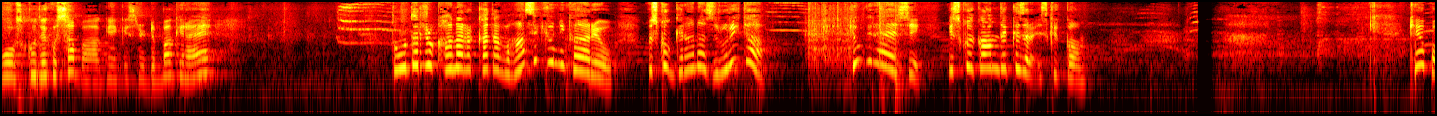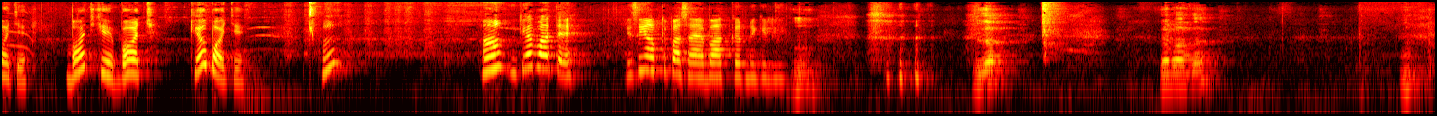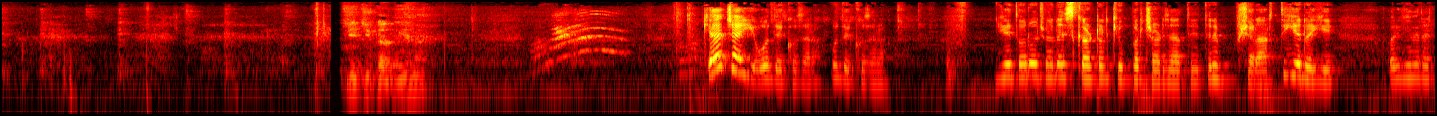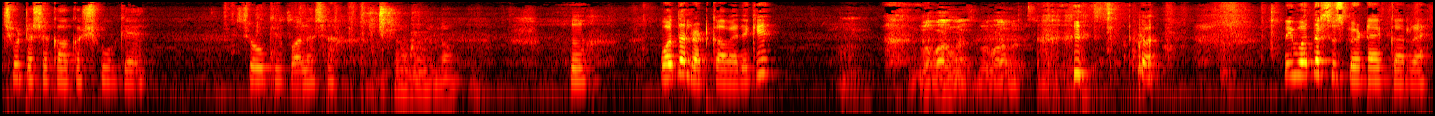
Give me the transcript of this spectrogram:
वो उसको देखो सब आ गए किसने डिब्बा गिराया तो उधर जो खाना रखा था वहाँ से क्यों निकाल रहे हो? उसको गिराना ज़रूरी था? क्यों गिराया ऐसे इसको काम देख के जरा इसके काम। क्या बात है? बात क्या बात? क्या बात है? हाँ? हाँ क्या बात है? इसे आपके पास आया बात करने के लिए। हम्म। क्या बात है? जी जी कर दी है ना। क्या चाहिए? वो देखो जरा वो देखो जरा। ये दोनों जो है ना स्कर्टर के ऊपर चढ़ जाते हैं। इतने शरारती है ना ये। और ये मेरा छोटा सा काका शौक है। शौक है पाला सा। लाऊं। हाँ। वो उधर लटका हुआ है देखे दो बार दो बार नहीं वो उधर से उस पर अटैक कर रहा है।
